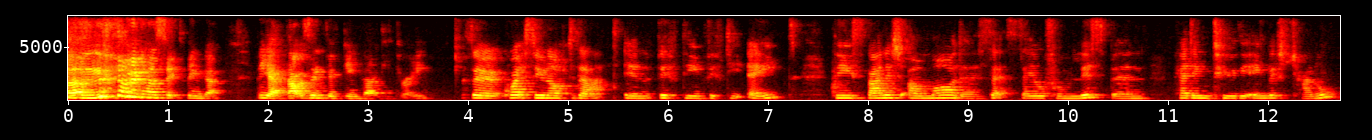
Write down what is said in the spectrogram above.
um, with her sixth finger. But yeah, that was in 1533. so quite soon after that, in 1558, the Spanish Armada set sail from Lisbon, heading to the English Channel.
